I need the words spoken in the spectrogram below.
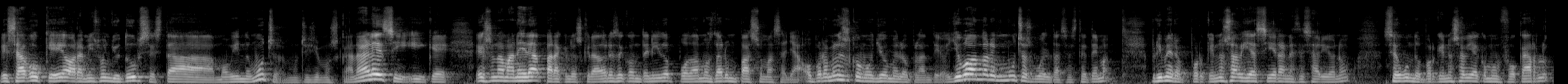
Es algo que ahora mismo en YouTube se está moviendo mucho, muchísimos canales y, que es una manera para que los creadores de contenido podamos dar un paso más allá, o por lo menos es como yo me lo planteo. Llevo dándole muchas vueltas a este tema. Primero, porque no sabía si era necesario o no. Segundo, porque no sabía cómo enfocarlo.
